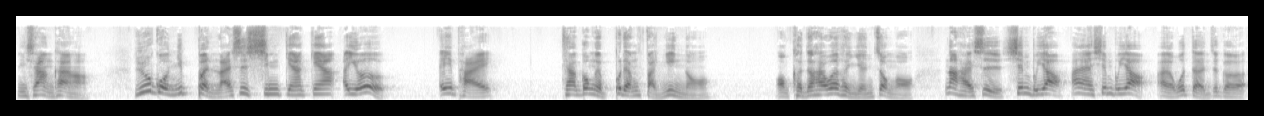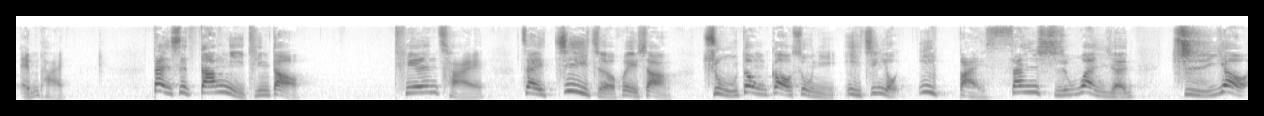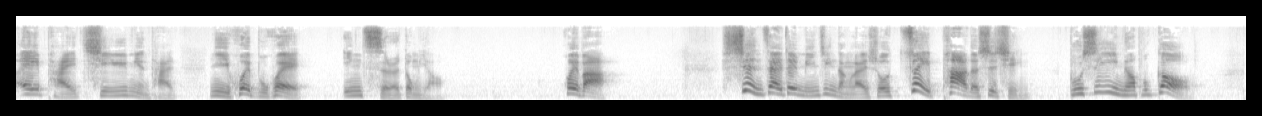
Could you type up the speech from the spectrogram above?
你想想看哈，如果你本来是心惊惊，哎呦，A 牌听讲有不良反应哦，哦，可能还会很严重哦，那还是先不要，哎，先不要，哎，我等这个 M 牌。但是当你听到天才在记者会上，主动告诉你，已经有一百三十万人只要 A 牌，其余免谈。你会不会因此而动摇？会吧。现在对民进党来说，最怕的事情不是疫苗不够，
